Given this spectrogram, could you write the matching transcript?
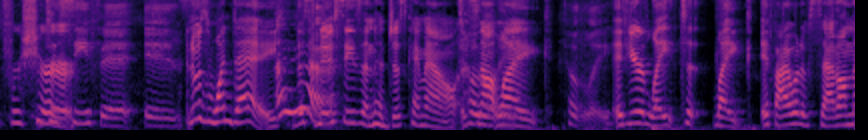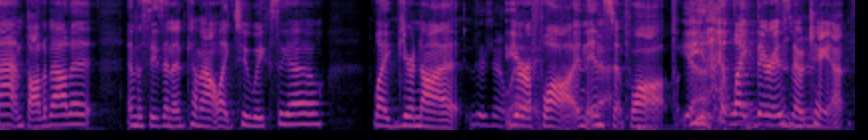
for sure. to see if it is and it was one day. Oh, this new season had just came out. It's not like totally. if you're late to like if i would have sat on that and thought about it and the season had come out like two weeks ago like you're not There's no you're a flaw an instant flop Yeah. like there is no chance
